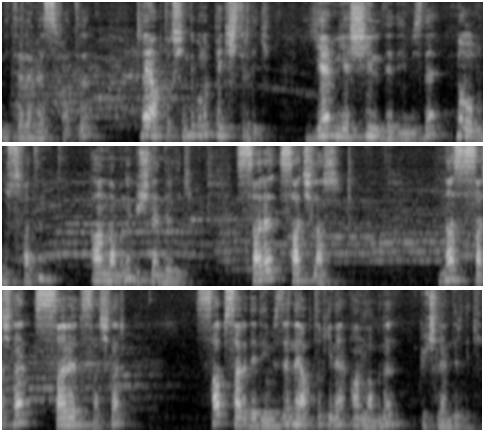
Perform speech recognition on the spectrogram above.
Niteleme sıfatı. Ne yaptık şimdi? Bunu pekiştirdik. Yem yeşil dediğimizde ne oldu bu sıfatın? Anlamını güçlendirdik. Sarı saçlar. Nasıl saçlar? Sarı saçlar. Sapsarı dediğimizde ne yaptık? Yine anlamını güçlendirdik.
